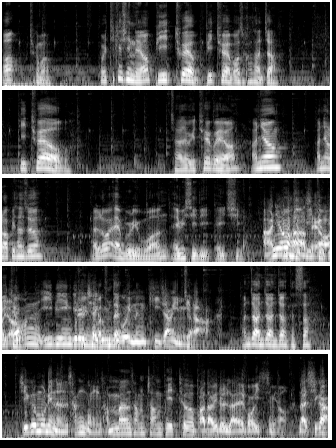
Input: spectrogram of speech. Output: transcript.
어 잠깐만. 우리 티켓이 있네요. B12 B12 어서 가서 앉자. B12 자 여기 12에요. 안녕. 안녕 러피 선수 Hello everyone A B C D H 안녕하세요. B2, B2, B2. 여러분 이 비행기를 B2인 것 책임지고. 있는 기장입니다. 앉아 앉아 앉아 됐어 지금 우리는 상공 33,000피트 바다 위를 날고 있으며 날씨가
